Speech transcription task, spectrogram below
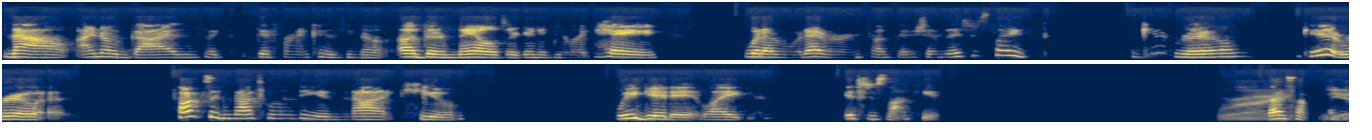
Now, I know guys it's like different because you know, other males are gonna be like, hey, whatever, whatever, and talk their shit. But it's just like, get real. Get real. Toxic masculinity is not cute. We get it. Like, it's just not cute. That's Right. Yeah.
